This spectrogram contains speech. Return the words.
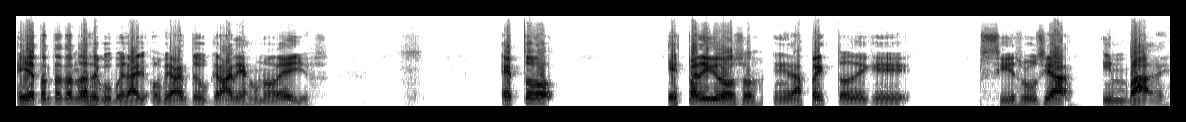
ellos están tratando de recuperar. Obviamente Ucrania es uno de ellos. Esto es peligroso en el aspecto de que si Rusia invade,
